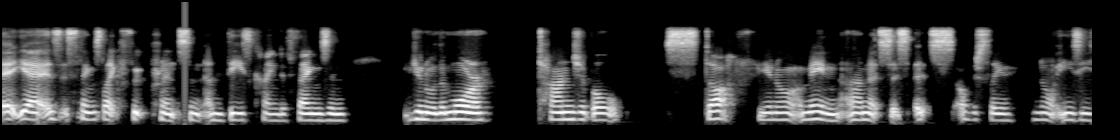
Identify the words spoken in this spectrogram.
it, yeah, it's, it's things like footprints and, and these kind of things, and you know, the more tangible stuff. You know what I mean? And it's it's it's obviously not easy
